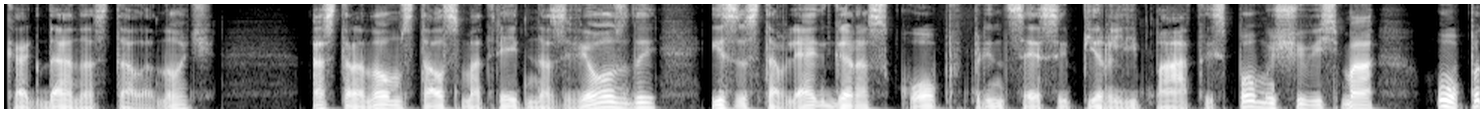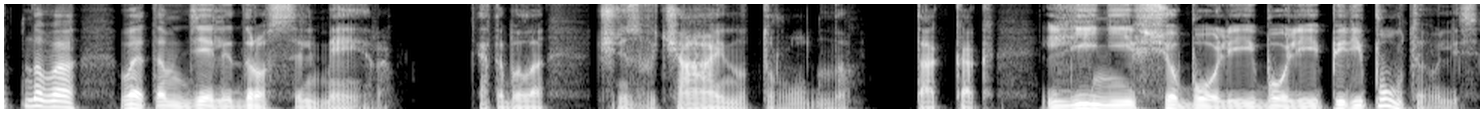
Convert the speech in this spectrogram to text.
Когда настала ночь, астроном стал смотреть на звезды и составлять гороскоп принцессы Пирлипаты с помощью весьма опытного в этом деле Дроссельмейера. Это было чрезвычайно трудно, так как линии все более и более перепутывались,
